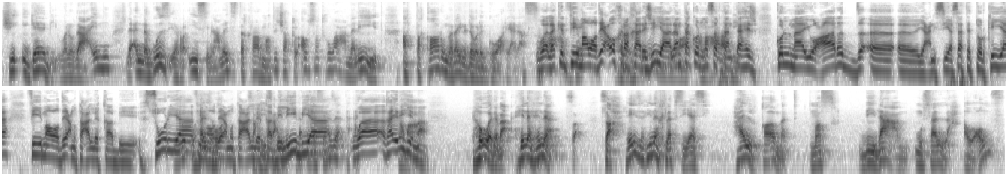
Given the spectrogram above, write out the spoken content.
شيء إيجابي وندعمه لأن جزء رئيسي من عملية استقرار منطقة الشرق الأوسط هو عملية التقارب ما بين دول الجوار يعني ولكن في مواضيع أخرى خارجية لم تكن مصر تنتهج. كل ما يعارض آه، آه، يعني السياسات التركية في مواضيع متعلقة بسوريا في مواضيع متعلقة صحيح. صحيح بليبيا وغيرهما. هو ده بقى. هنا هنا صح. صح. هنا خلاف سياسي. هل قامت مصر بدعم مسلح أو عنف؟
